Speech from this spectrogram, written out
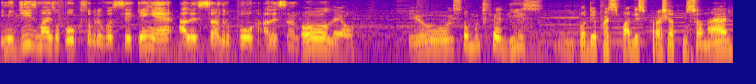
E me diz mais um pouco sobre você. Quem é Alessandro por Alessandro? Ô, Léo, eu estou muito feliz em poder participar desse projeto missionário.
